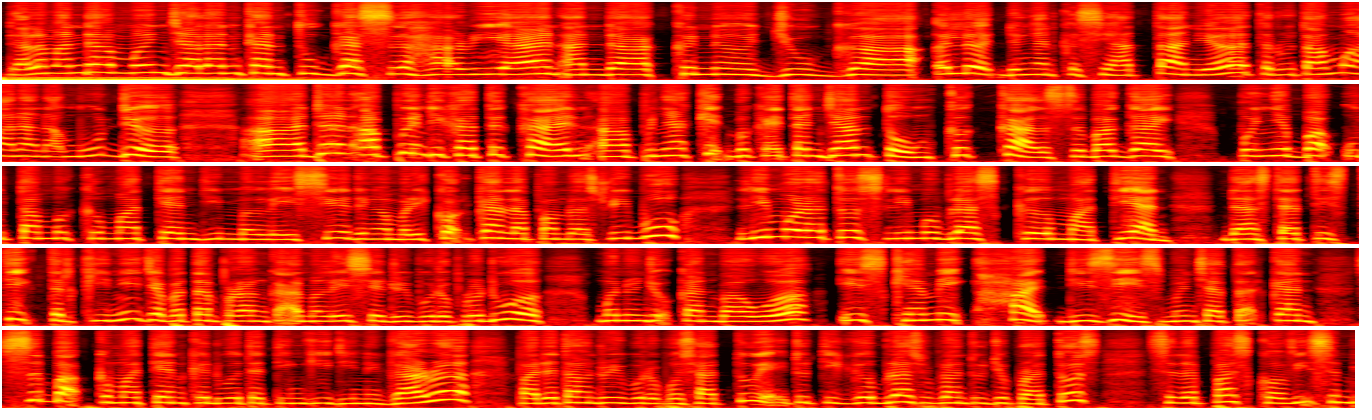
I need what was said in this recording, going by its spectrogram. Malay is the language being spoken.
Dalam anda menjalankan tugas seharian, anda kena juga alert dengan kesihatan ya, terutama anak-anak muda. Uh, dan apa yang dikatakan uh, penyakit berkaitan jantung kekal sebagai penyebab utama kematian di Malaysia dengan merekodkan 18,515 kematian. Dan statistik terkini Jabatan Perangkaan Malaysia 2022 menunjukkan bahawa ischemic heart disease mencatatkan sebab kematian kedua tertinggi di negara pada pada tahun 2021 iaitu 13.7% selepas COVID-19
